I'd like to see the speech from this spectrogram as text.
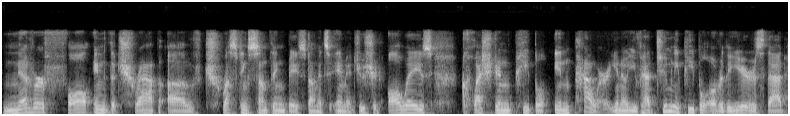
never fall into the trap of trusting something based on its image. You should always question people in power. You know, you've had too many people over the years that,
